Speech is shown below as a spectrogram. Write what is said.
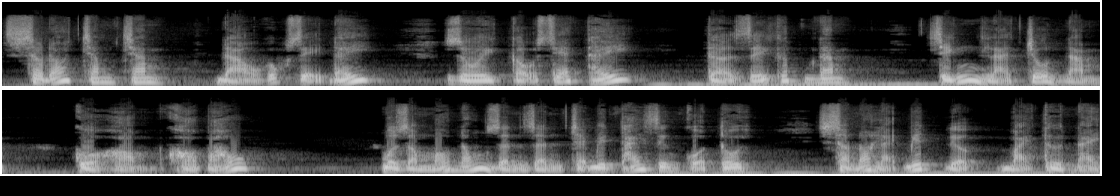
Sau đó chăm chăm, Đào gốc rễ đấy. Rồi cậu sẽ thấy, Tờ giấy gấp năm, Chính là chỗ nằm Của hòm kho báu. Một dòng máu nóng dần dần chạy bên thái dương của tôi. Sao nó lại biết được bài thơ này?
